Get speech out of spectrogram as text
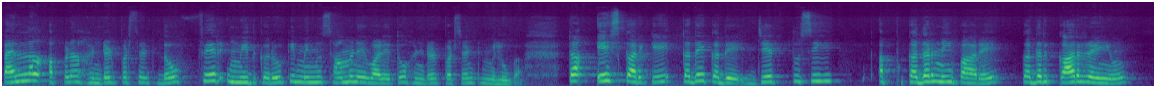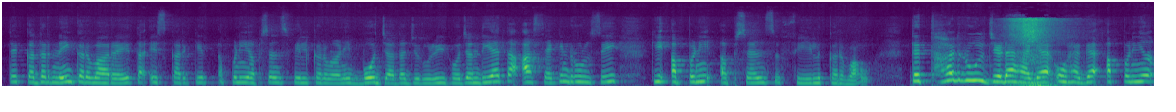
ਪਹਿਲਾਂ ਆਪਣਾ 100% ਦਿਓ, ਫਿਰ ਉਮੀਦ ਕਰੋ ਕਿ ਮੈਨੂੰ ਸਾਹਮਣੇ ਵਾਲੇ ਤੋਂ 100% ਮਿਲੂਗਾ। ਤਾਂ ਇਸ ਕਰਕੇ ਕਦੇ-ਕਦੇ ਜੇ ਤੁਸੀਂ ਕਦਰ ਨਹੀਂ ਪਾ ਰਹੇ, ਕਦਰ ਕਰ ਰਹੇ ਹੋ ਤੇ ਕਦਰ ਨਹੀਂ ਕਰਵਾ ਰਹੇ, ਤਾਂ ਇਸ ਕਰਕੇ ਆਪਣੀ ਅਬਸੈਂਸ ਫੀਲ ਕਰਵਾਣੀ ਬਹੁਤ ਜ਼ਿਆਦਾ ਜ਼ਰੂਰੀ ਹੋ ਜਾਂਦੀ ਹੈ। ਤਾਂ ਆ ਸੈਕਿੰਡ ਰੂਲ ਸੀ ਕਿ ਆਪਣੀ ਅਬਸੈਂਸ ਫੀਲ ਕਰਵਾਓ। ਤੇ ਥਰਡ ਰੂਲ ਜਿਹੜਾ ਹੈਗਾ, ਉਹ ਹੈਗਾ ਆਪਣੀਆਂ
